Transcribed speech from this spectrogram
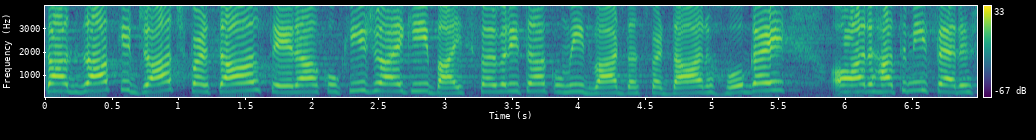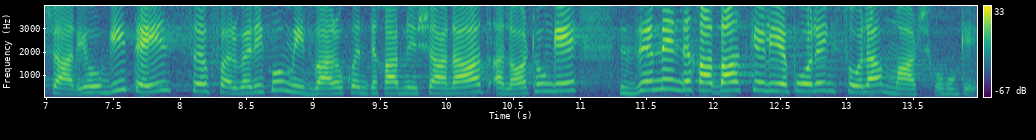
कागजात की जाँच पड़ताल तेरह को की जाएगी। बाईस फरवरी तक उम्मीदवार दस्तबरदार हो गए और हतमी फहरिस्त जारी होगी। तेईस फरवरी को उम्मीदवारों को इंतब निशानात अलॉट होंगे। जिम्मे इंतबात के लिए पोलिंग 16 मार्च को होगी।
